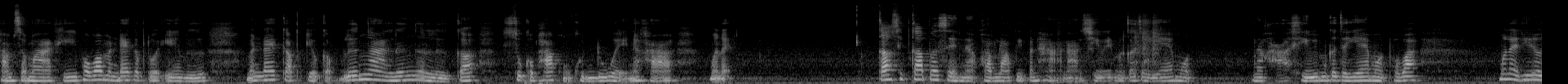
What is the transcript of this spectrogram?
ทำสมาธิ เพราะว่ามันได้กับตัวเองหรือมันได้กับเกี่ยวกับเรื่องงานเรื่องเงิน หรือก็สุขภาพของคุณด้วยนะคะ เมื่อไหร่99%เนี่ยความรักมีปัญหานะชีวิตมันก็จะแย่หมดนะคะ ชีวิตมันก็จะแย่หมด เพราะว่าเมื่อไหร่ที่เรา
